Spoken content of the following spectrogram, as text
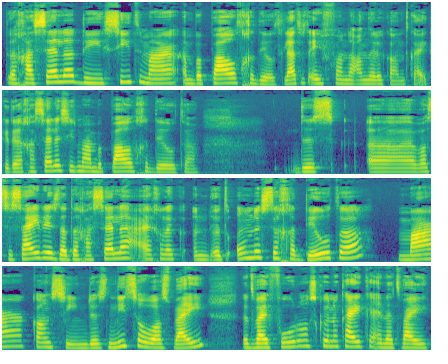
De gazelle die ziet maar een bepaald gedeelte. Laten we het even van de andere kant kijken. De gazelle ziet maar een bepaald gedeelte. Dus uh, wat ze zeiden is dat de gazelle eigenlijk een, het onderste gedeelte maar kan zien. Dus niet zoals wij, dat wij voor ons kunnen kijken en dat wij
